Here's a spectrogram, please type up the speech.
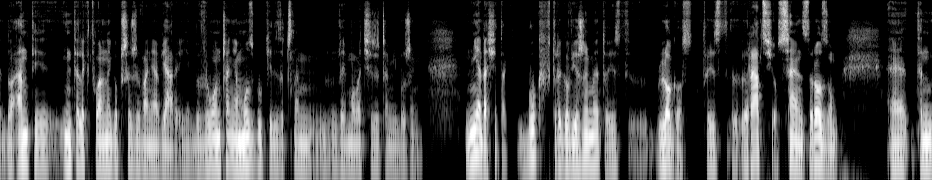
y, do antyintelektualnego przeżywania wiary, jakby wyłączania mózgu, kiedy zaczynamy zajmować się rzeczami bożymi. Nie da się tak. Bóg, w którego wierzymy, to jest logos, to jest ratio, sens, rozum. E, ten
